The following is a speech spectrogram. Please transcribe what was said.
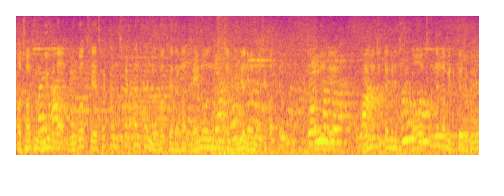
어, 정확히 말하면 우유보다 요거트에 설탕, 설탕 탄 요거트에다가 레몬즙 넣으면 이런 맛일 것 같아요. 근데 이게 레몬즙 때문에 더 청량감이 느껴지고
